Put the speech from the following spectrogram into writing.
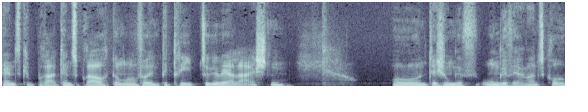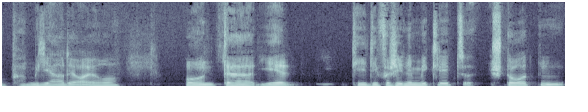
den es braucht, um einfach den Betrieb zu gewährleisten. Und das ist ungefähr, ganz grob Milliarde Euro. Und äh, die, die verschiedenen Mitgliedstaaten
